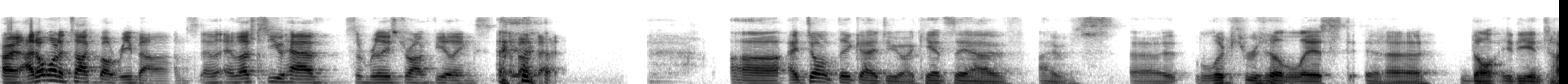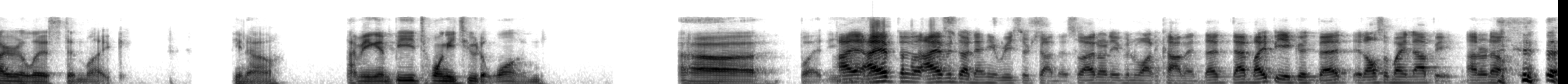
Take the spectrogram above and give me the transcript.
All right, I don't want to talk about rebounds unless you have some really strong feelings about that. uh, I don't think I do. I can't say I've I've uh, looked through the list, uh, the the entire list, and like, you know, I mean, Embiid twenty two to one. Uh, But I, I have done, I haven't done any research on this, so I don't even want to comment. That that might be a good bet. It also might not be. I don't know.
